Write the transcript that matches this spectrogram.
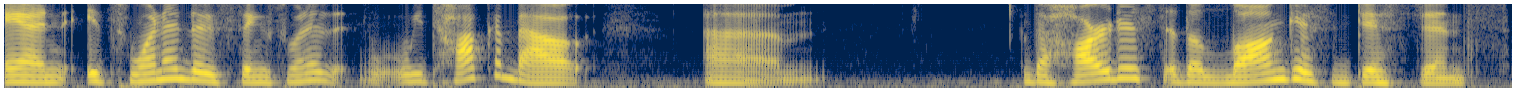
And it's one of those things. One of the, we talk about um, the hardest, the longest distance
